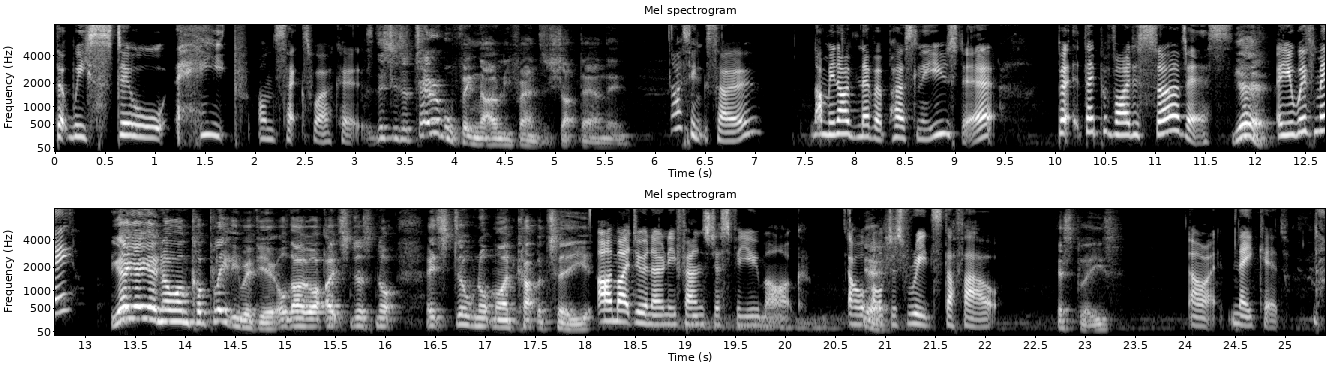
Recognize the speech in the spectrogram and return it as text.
that we still heap on sex workers. This is a terrible thing that OnlyFans has shut down then. I think so. I mean, I've never personally used it, but they provide a service. Yeah. Are you with me? Yeah, yeah, yeah. No, I'm completely with you. Although uh, it's just not, it's still not my cup of tea. I might do an OnlyFans just for you, Mark. I'll, I'll just read stuff out. Yes, please. All right, naked.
